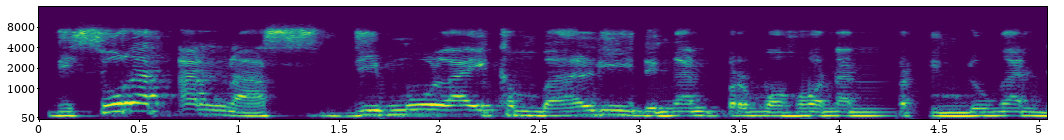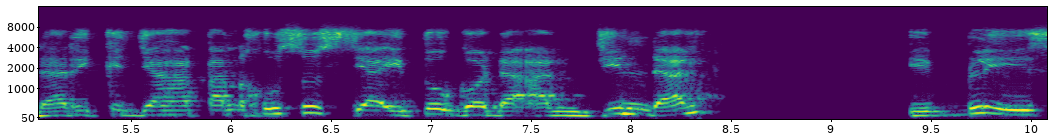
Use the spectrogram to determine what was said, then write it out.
di surat An-Nas dimulai kembali dengan permohonan perlindungan dari kejahatan khusus yaitu godaan jin dan iblis.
